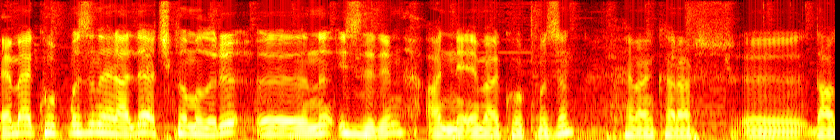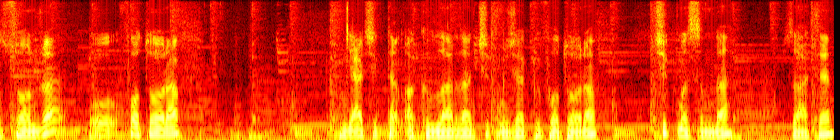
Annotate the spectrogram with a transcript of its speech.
Emel Korkmaz'ın herhalde açıklamalarını izledin. Anne Emel Korkmaz'ın hemen karardan sonra o fotoğraf gerçekten akıllardan çıkmayacak bir fotoğraf. Çıkmasın da zaten.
